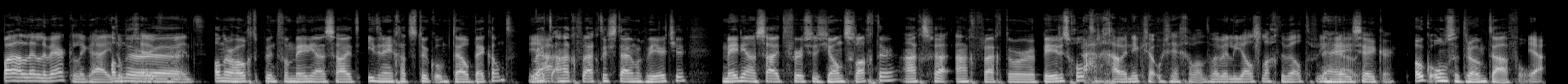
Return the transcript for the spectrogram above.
parallele werkelijkheid op een Ander, gegeven eh, moment. ander hoogtepunt van Media Insight. Iedereen gaat stuk om Tijl Bekkant. Ja. Werd aangevraagd door Stuimig Weertje. Media Insight versus Jan Slachter. Aangevra- aangevraagd door Berenschot. Ja, daar gaan we niks over zeggen. Want wij willen Jan Slachter wel te vriend nee, houden. zeker. Ook onze droomtafel. Ja,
